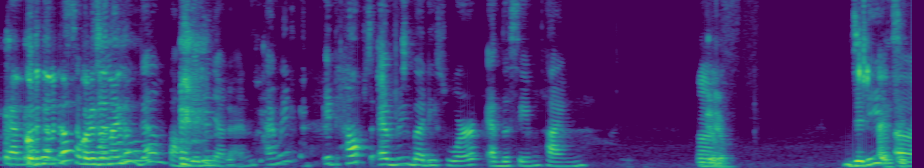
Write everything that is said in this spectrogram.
kan karena kan desain semuanya aja? gampang jadinya kan I mean it helps everybody's work at the same time Hmm. Iya. Jadi uh,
